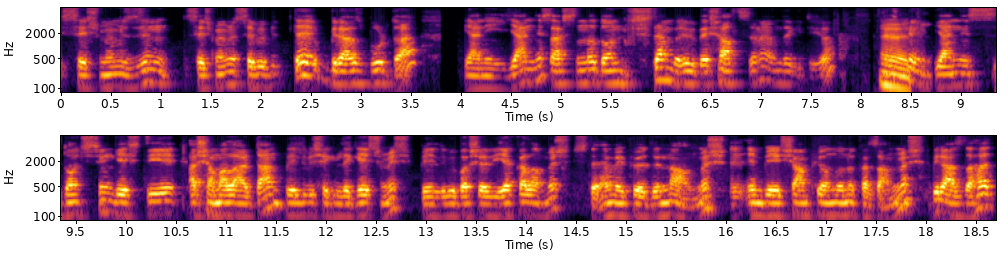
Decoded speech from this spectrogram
seçmemizin seçmemin sebebi de biraz burada. Yani Yannis aslında Doncic'ten böyle bir 5-6 sene önde gidiyor. Evet. yani Doncic'in geçtiği aşamalardan belli bir şekilde geçmiş, belli bir başarıyı yakalamış, işte MVP ödülünü almış, e, NBA şampiyonluğunu kazanmış. Biraz daha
